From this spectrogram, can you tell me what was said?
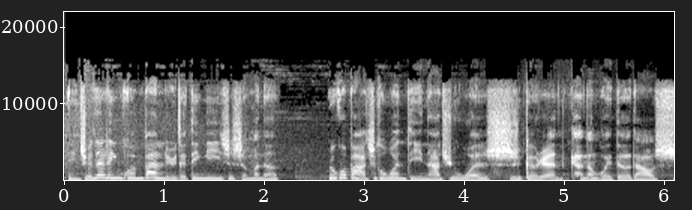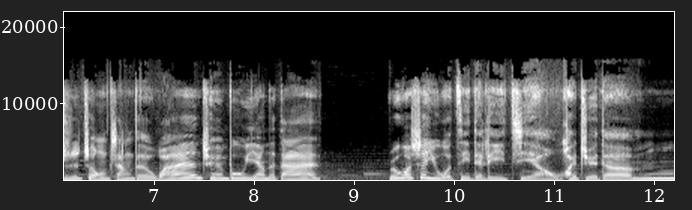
你觉得灵魂伴侣的定义是什么呢？如果把这个问题拿去问十个人，可能会得到十种长得完全不一样的答案。如果是以我自己的理解啊，我会觉得，嗯，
